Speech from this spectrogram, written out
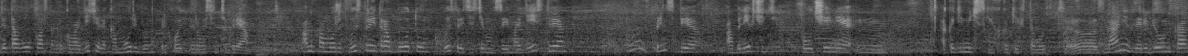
для того классного руководителя, кому ребенок приходит 1 сентября. Оно поможет выстроить работу, выстроить систему взаимодействия, ну, в принципе, облегчить получение академических каких-то вот э, знаний для ребенка,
